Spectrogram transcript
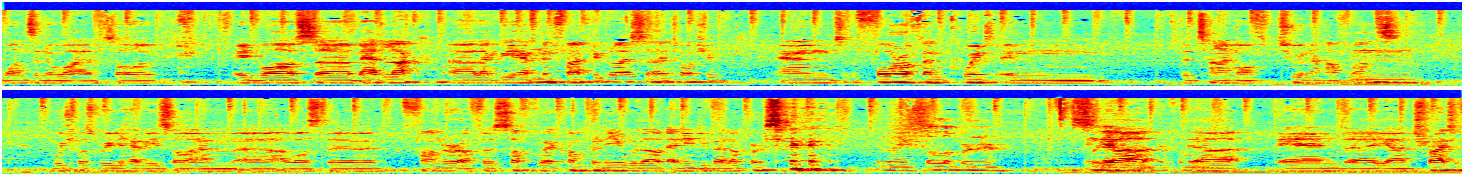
once in a while. So it was uh, bad luck. Uh, like we have been five people, as I told you, and four of them quit in the time of two and a half months, Mm. which was really heavy. So I'm, uh, I was the founder of a software company without any developers. Like solopreneur. so yeah, yeah, and uh, yeah, try to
